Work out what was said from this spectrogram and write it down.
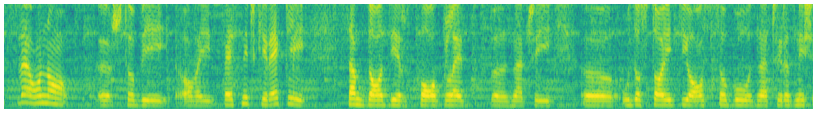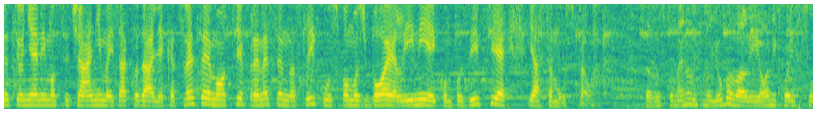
sve ono e, što bi ovaj, pesnički rekli sam dodir, pogled, e, znači udostojiti osobu, znači razmišljati o njenim osjećanjima i tako dalje. Kad sve te emocije prenesem na sliku uz pomoć boje, linije i kompozicije, ja sam uspela. Dobro, spomenuli smo ljubav, ali oni koji su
